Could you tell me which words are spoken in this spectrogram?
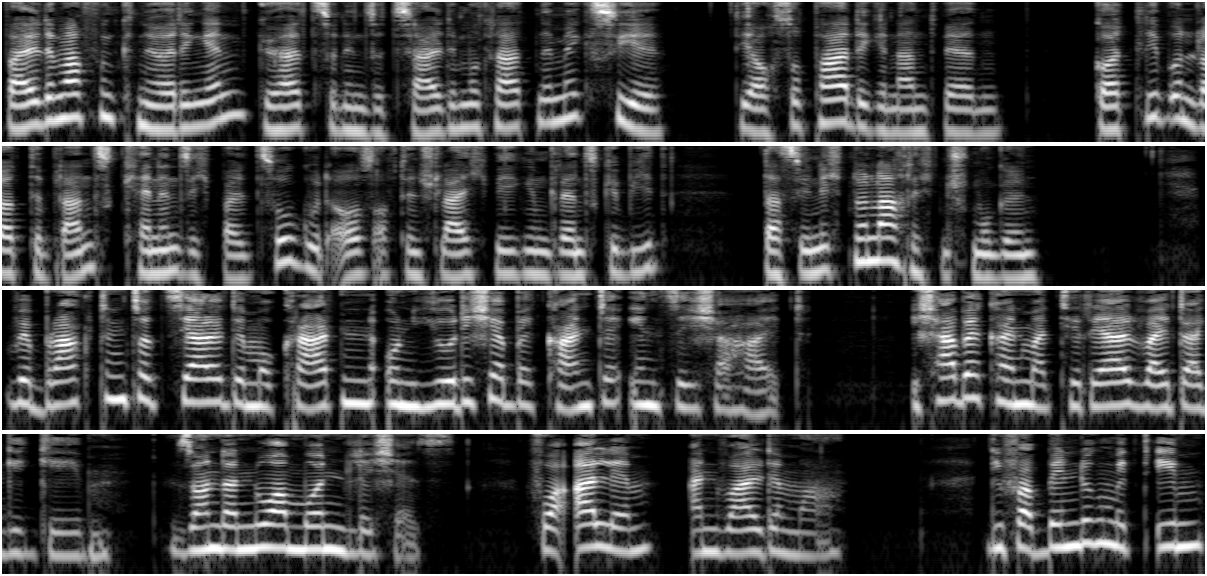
Waldemar von Knöringen gehört zu den Sozialdemokraten im Exil, die auch Sopade genannt werden. Gottlieb und Lotte Brands kennen sich bald so gut aus auf den Schleichwegen im Grenzgebiet, dass sie nicht nur Nachrichten schmuggeln. Wir brachten Sozialdemokraten und jüdische Bekannte in Sicherheit. Ich habe kein Material weitergegeben, sondern nur mündliches, vor allem an Waldemar. Die Verbindung mit ihm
